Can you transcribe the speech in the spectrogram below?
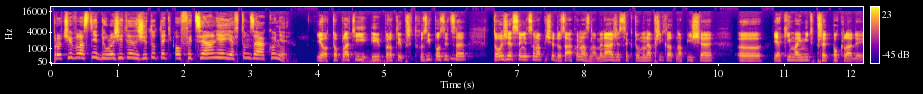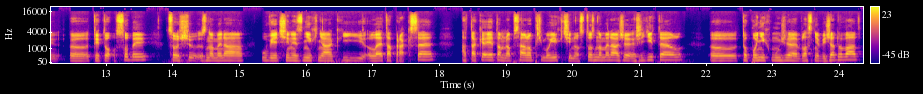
proč je vlastně důležité, že to teď oficiálně je v tom zákoně. Jo, to platí i pro ty předchozí pozice. To, že se něco napíše do zákona, znamená, že se k tomu například napíše, uh, jaký mají mít předpoklady uh, tyto osoby, což znamená u většiny z nich nějaký léta praxe a také je tam napsáno přímo jejich činnost. To znamená, že ředitel uh, to po nich může vlastně vyžadovat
